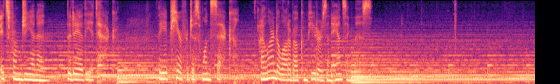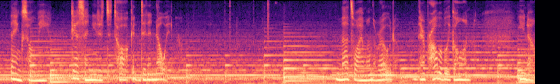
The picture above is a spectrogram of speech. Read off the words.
It's from GNN, the day of the attack. They appear for just one sec. I learned a lot about computers enhancing this. Thanks, homie. Guess I needed to talk and didn't know it. And that's why I'm on the road. They're probably gone. You know,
